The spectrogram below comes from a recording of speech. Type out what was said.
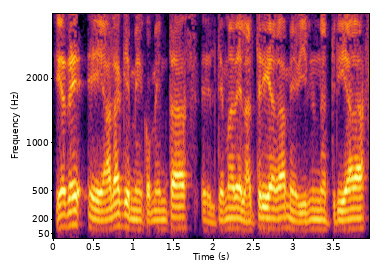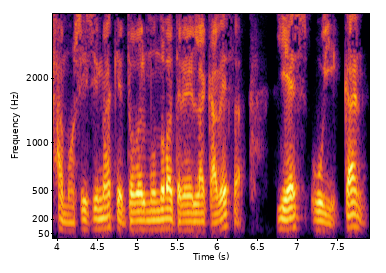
Fíjate, eh, ahora que me comentas el tema de la tríada, me viene una tríada famosísima que todo el mundo va a tener en la cabeza, y es Uy-Can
